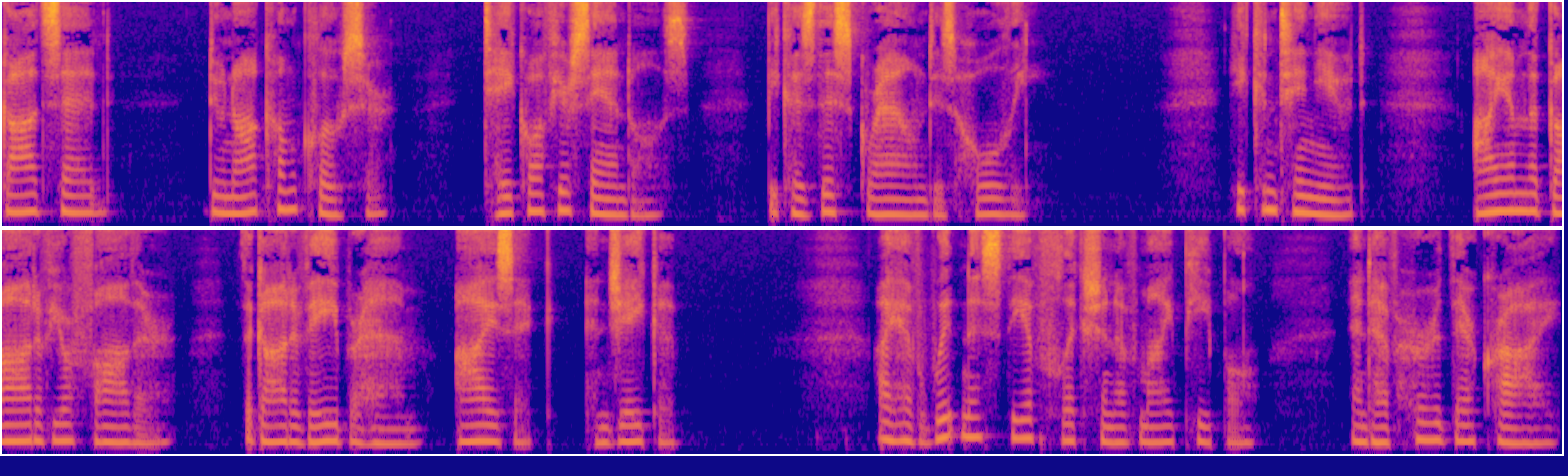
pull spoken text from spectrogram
God said, Do not come closer. Take off your sandals, because this ground is holy. He continued, I am the God of your father, the God of Abraham, Isaac, and Jacob. I have witnessed the affliction of my people and have heard their cry.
